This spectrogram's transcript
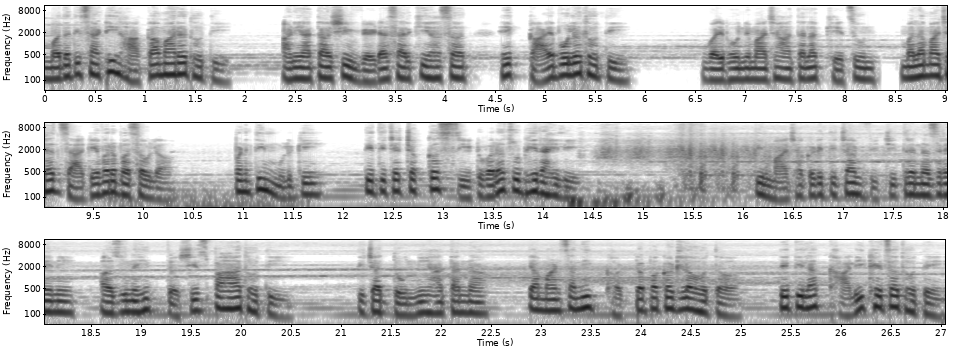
मदतीसाठी हाका मारत होती आणि आता अशी वेड्यासारखी हसत हे काय बोलत होती? वैभवने माझ्या हाताला खेचून मला माझ्या जागेवर बसवलं. पण ती मुलगी ती तिच्या चक्क सीटवरच उभी राहिली. ती माझ्याकडे तिच्या विचित्र नजरेने अजूनही तशीच पाहत होती. तिच्या दोन्ही हातांना त्या माणसांनी घट्ट पकडलं होतं. ते तिला खाली खेचत होते.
